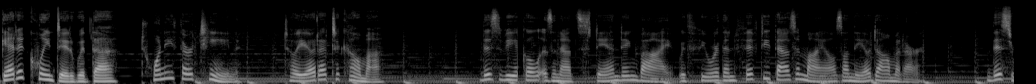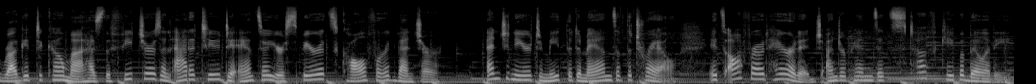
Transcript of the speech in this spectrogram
Get acquainted with the 2013 Toyota Tacoma. This vehicle is an outstanding buy with fewer than 50,000 miles on the odometer. This rugged Tacoma has the features and attitude to answer your spirit's call for adventure. Engineered to meet the demands of the trail, its off-road heritage underpins its tough capability,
